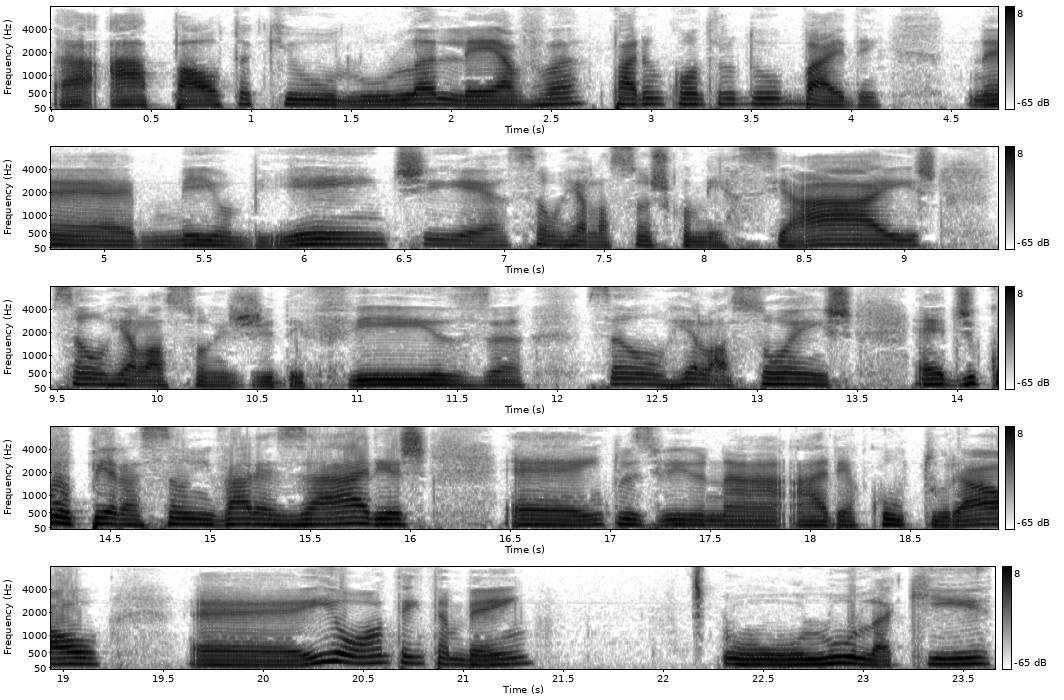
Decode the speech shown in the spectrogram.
a, a pauta que o Lula leva para o encontro do Biden né, meio ambiente, é, são relações comerciais, são relações de defesa, são relações é, de cooperação em várias áreas, é, inclusive na área cultural. É, e ontem também o Lula, que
